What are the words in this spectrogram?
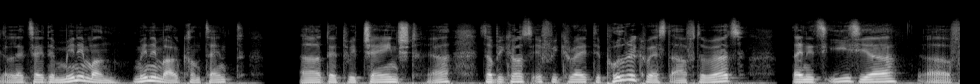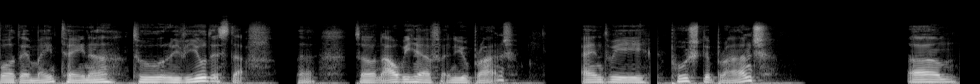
let's say the minimum minimal content uh, that we changed yeah so because if we create the pull request afterwards then it's easier uh, for the maintainer to review the stuff. Uh, so now we have a new branch and we push the branch um,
